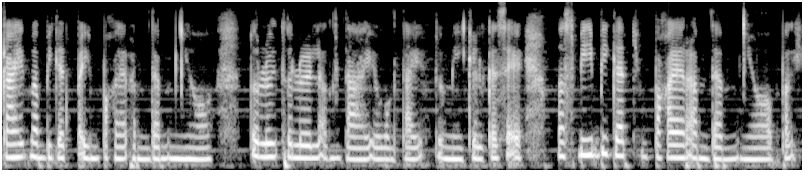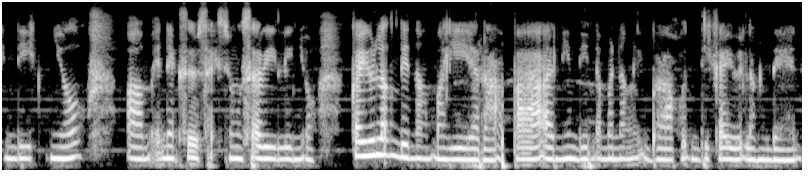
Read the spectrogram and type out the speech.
kahit mabigat pa yung pakiramdam niyo, tuloy-tuloy lang tayo, huwag tayo tumigil kasi mas bibigat yung pakiramdam niyo 'pag hindi niyo, um, in-exercise yung sarili niyo. Kayo lang din ang mahihirapan, hindi naman ang iba kundi kayo lang din.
